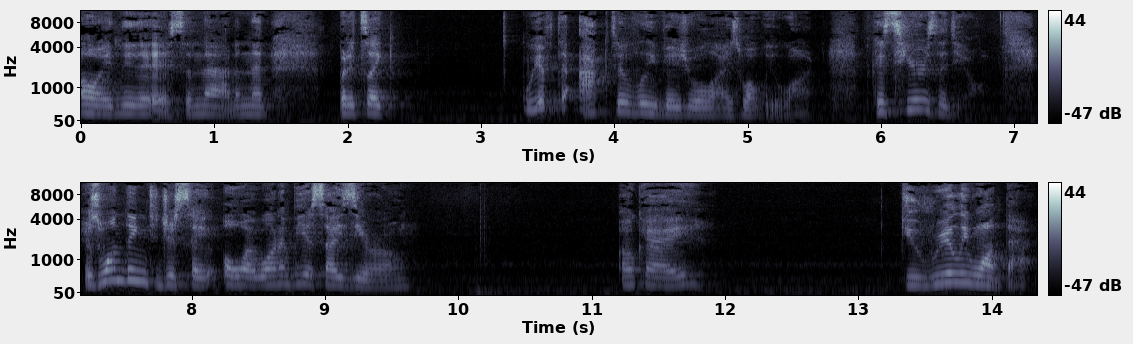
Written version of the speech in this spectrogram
oh i need this and that and then but it's like we have to actively visualize what we want. Because here's the deal. There's one thing to just say oh i want to be a size zero. Okay. Do you really want that?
